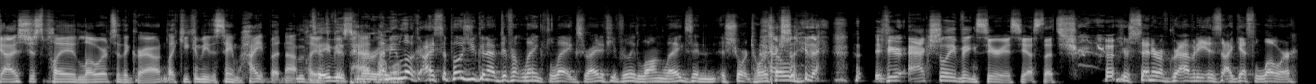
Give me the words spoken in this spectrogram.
Guys just play lower to the ground. Like you can be the same height, but not play with good pad Murray. I mean, look, I suppose you can have different length legs, right? If you have really long legs and a short torso, Actually, that, if you're actually being serious, yes, that's true. your center of gravity is, I guess, lower.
